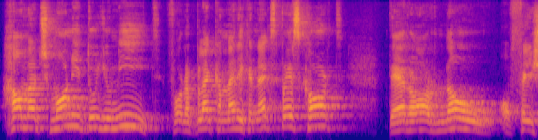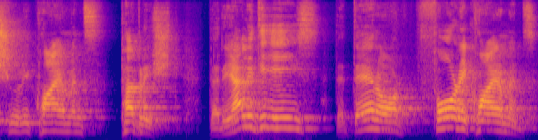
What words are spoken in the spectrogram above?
how much money do you need for a Black American Express card. There are no official requirements published. The reality is that there are four requirements.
